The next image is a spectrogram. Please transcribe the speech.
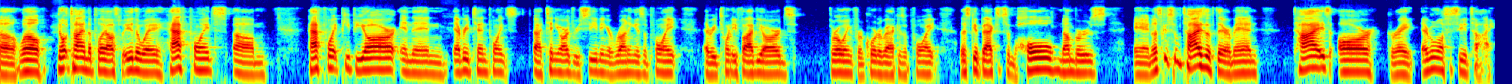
Oh, well, don't tie in the playoffs, but either way, half points, um, half point PPR, and then every 10 points, uh, 10 yards receiving or running is a point. Every 25 yards throwing for a quarterback is a point. Let's get back to some whole numbers and let's get some ties up there, man. Ties are great. Everyone wants to see a tie.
